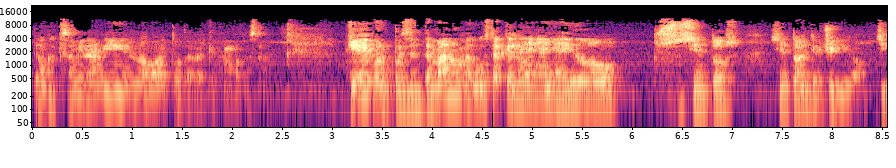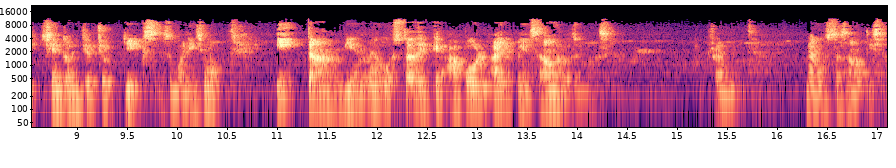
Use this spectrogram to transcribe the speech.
Tengo que examinar bien el nuevo iPod a ver qué tan bueno está. Que bueno, pues de antemano me gusta que le hayan añadido pues, cientos, 128 GB, sí, 128 gigs, es buenísimo. Y también me gusta de que Apple haya pensado en los demás. Realmente, me gusta esa noticia.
